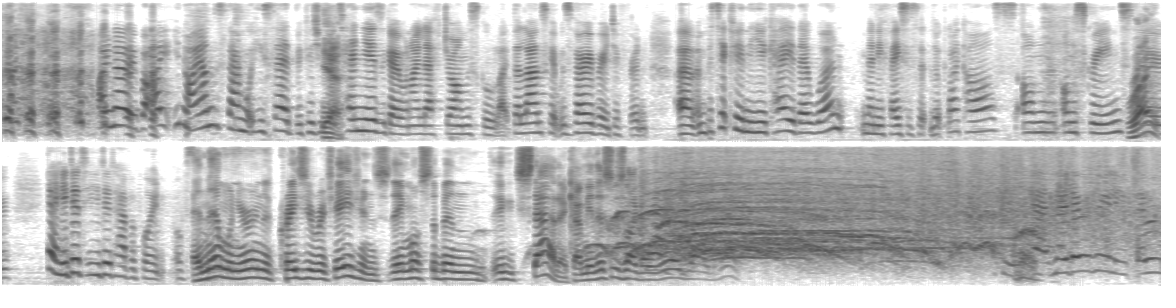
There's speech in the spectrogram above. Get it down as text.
I know, but I you know I understand what he said because you Yeah. know, ten years ago when I left drama school, like the landscape was very very different, um, and particularly in the UK, there weren't many faces that looked like ours on on screen. So, Right. Yeah, he did. He did have a point. Of And then when you're in the Crazy Rich Asians, they must have been ecstatic. I mean, this is like a worldwide hit. Yeah, no, they were really, they were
